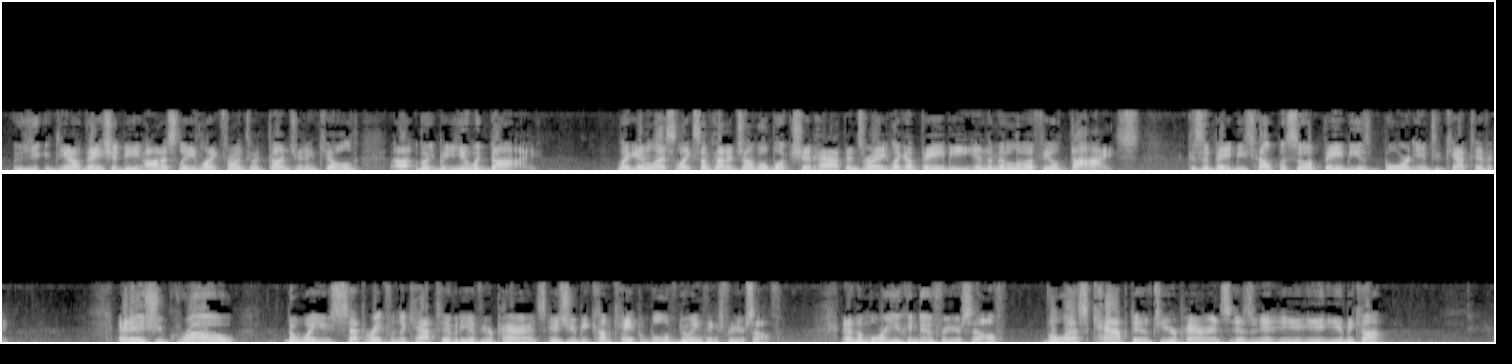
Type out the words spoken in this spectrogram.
You, you know, they should be honestly like thrown into a dungeon and killed, uh, but but you would die. Like unless like some kind of jungle book shit happens, right? Like a baby in the middle of a field dies because the baby's helpless. So a baby is born into captivity. And as you grow, the way you separate from the captivity of your parents is you become capable of doing things for yourself. And the more you can do for yourself, the less captive to your parents is you, you become.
